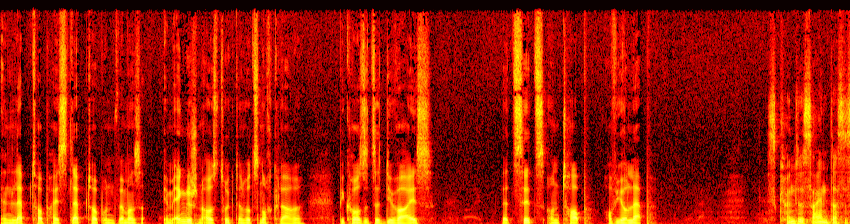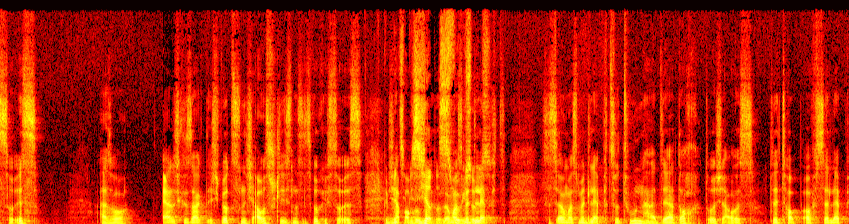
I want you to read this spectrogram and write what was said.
Ein Laptop heißt Laptop und wenn man es im Englischen ausdrückt, dann wird es noch klarer. Because it's a device that sits on top of your lap. es könnte sein, dass es so ist. Also, ehrlich gesagt, ich würde es nicht ausschließen, dass es wirklich so ist. bin mir hab ziemlich auch sicher, dass es irgendwas mit wirklich Lab, so dass es irgendwas mit Lab zu tun hat. Ja, doch, durchaus. The top of the lab,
